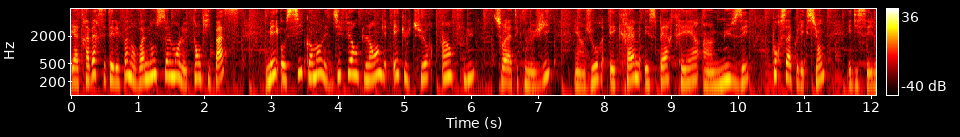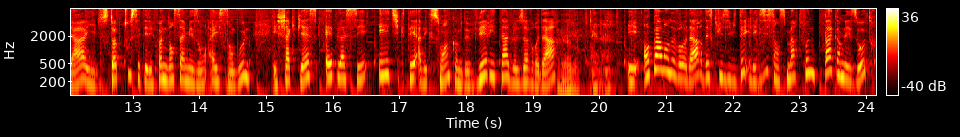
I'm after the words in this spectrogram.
Et à travers ces téléphones, on voit non seulement le temps qui passe, mais aussi comment les différentes langues et cultures influent sur la technologie. Et un jour, Ekrem espère créer un musée pour sa collection. Et d'ici là, il stocke tous ses téléphones dans sa maison à Istanbul. Et chaque pièce est placée et étiquetée avec soin comme de véritables œuvres d'art. Et en parlant d'œuvres d'art, d'exclusivité, il existe un smartphone pas comme les autres,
